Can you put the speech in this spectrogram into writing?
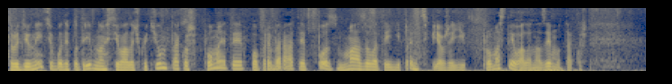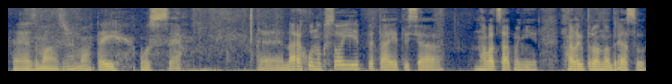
трудівницю буде потрібно сівалочку тюм також помити, поприбирати, позмазувати її. В принципі, я вже її промастив, але на зиму також змажемо. Та й усе. Е, на рахунок сої питаєтеся на WhatsApp мені на електронну адресу,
